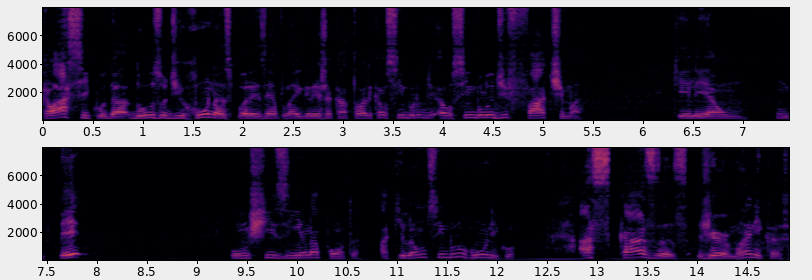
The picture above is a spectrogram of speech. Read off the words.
clássico da, do uso de runas, por exemplo, na Igreja Católica é o símbolo de, é o símbolo de Fátima, que ele é um, um P com um xizinho na ponta. Aquilo é um símbolo rúnico. As casas germânicas,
